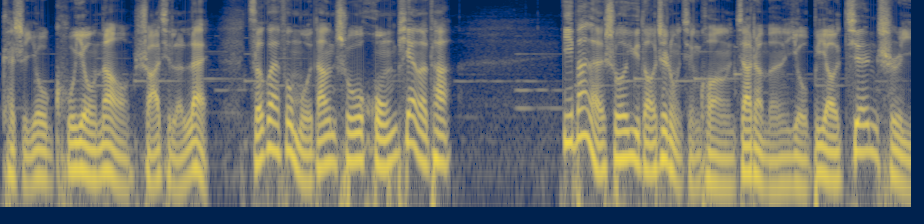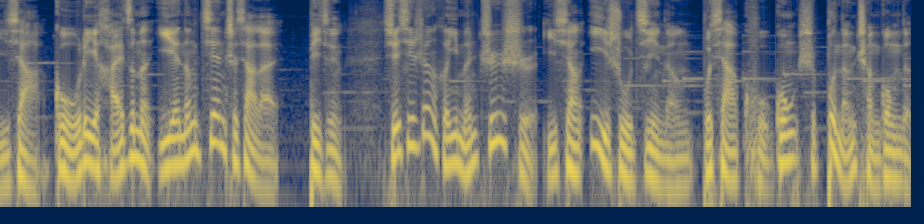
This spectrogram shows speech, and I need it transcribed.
开始又哭又闹，耍起了赖，责怪父母当初哄骗了他。一般来说，遇到这种情况，家长们有必要坚持一下，鼓励孩子们也能坚持下来。毕竟，学习任何一门知识、一项艺术技能，不下苦功是不能成功的。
